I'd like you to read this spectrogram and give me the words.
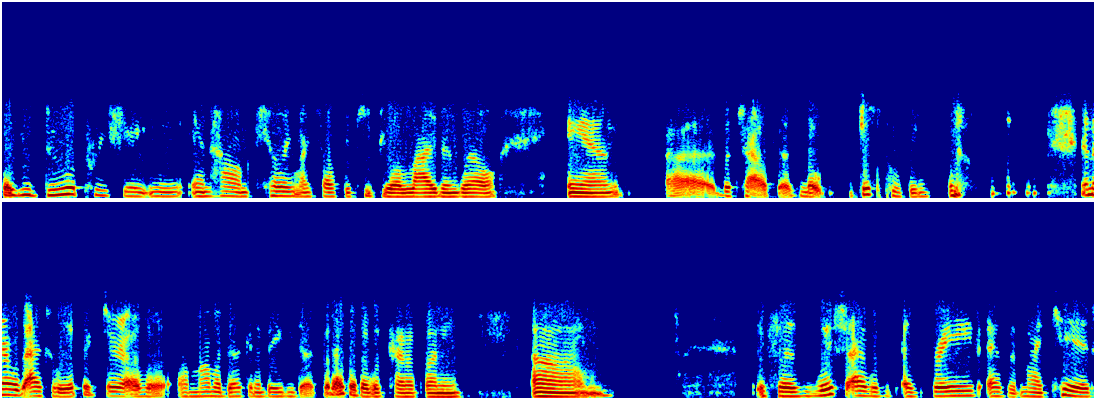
so you do appreciate me and how I'm killing myself to keep you alive and well." And uh, the child says, "Nope, just pooping." and that was actually a picture of a, a mama duck and a baby duck, but I thought that was kind of funny. Um, it says, Wish I was as brave as my kid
